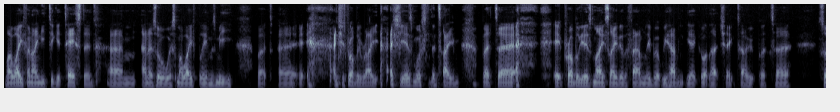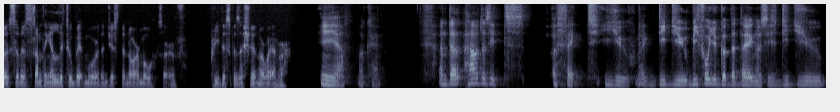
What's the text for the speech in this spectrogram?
my wife and I need to get tested. Um, and as always, my wife blames me, but uh, it, and she's probably right, as she is most of the time. But uh, it probably is my side of the family, but we haven't yet got that checked out. But uh, so so there's something a little bit more than just the normal sort of predisposition or whatever. Yeah. Okay. And how does it affect you? Like, did you before you got that diagnosis? Did you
